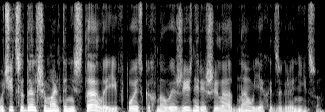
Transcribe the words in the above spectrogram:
Учиться дальше Мальта не стала и в поисках новой жизни решила одна уехать за границу.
